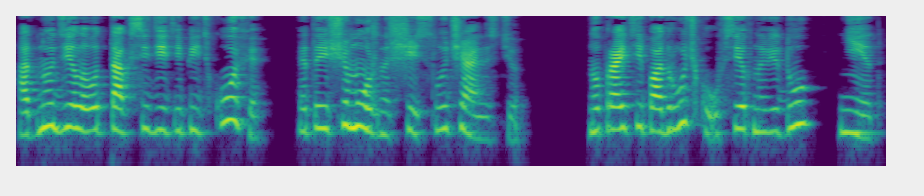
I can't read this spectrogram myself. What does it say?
Одно дело вот так сидеть и пить кофе, это еще можно счесть случайностью. Но пройти под ручку у всех на виду – нет.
